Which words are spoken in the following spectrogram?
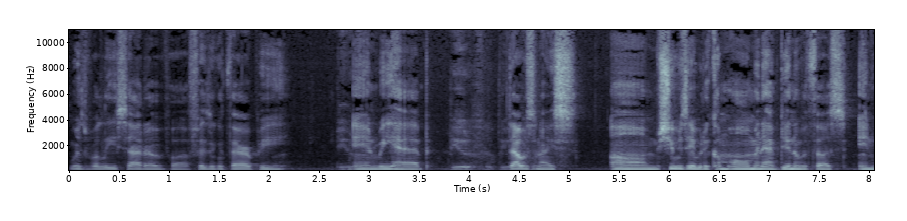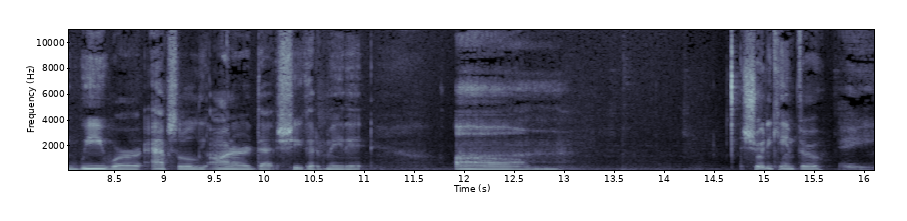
was released out of uh, physical therapy Beautiful, and rehab. beautiful, beautiful. That was nice. Um, she was able to come home and have dinner with us, and we were absolutely honored that she could have made it. Um, Shorty came through, hey,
